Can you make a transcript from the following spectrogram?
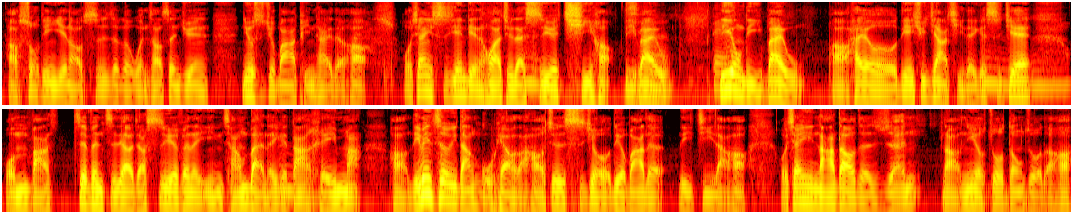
好锁定严老师这个稳操胜券 News 九八平台的哈，我相信时间点的话就在四月七号礼拜五，利用礼拜五。啊，还有连续假期的一个时间，我们把这份资料叫四月份的隐藏版的一个大黑马，好，里面只有一档股票了哈，就是四九六八的利基了哈。我相信拿到的人，那你有做动作的哈，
